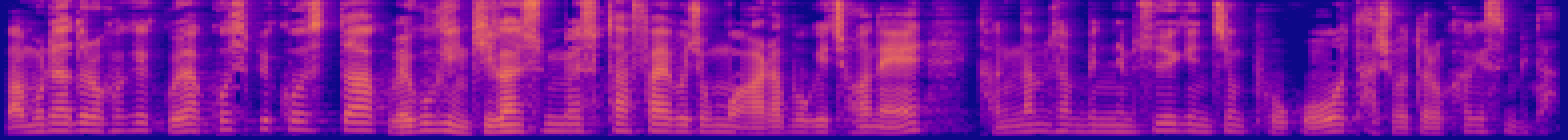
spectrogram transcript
마무리하도록 하겠고요. 코스피 코스닥 외국인 기관 순매수 탑5 종목 알아보기 전에 강남 선비님 수익 인증 보고 다시 오도록 하겠습니다.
